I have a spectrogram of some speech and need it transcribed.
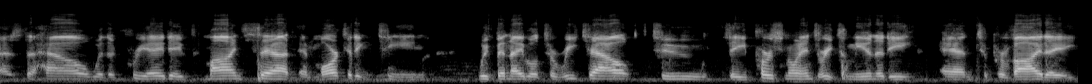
as to how, with a creative mindset and marketing team, we've been able to reach out to the personal injury community and to provide a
